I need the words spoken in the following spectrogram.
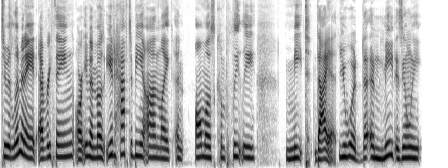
to eliminate everything or even most, you'd have to be on like an almost completely meat diet. You would, and meat is the only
